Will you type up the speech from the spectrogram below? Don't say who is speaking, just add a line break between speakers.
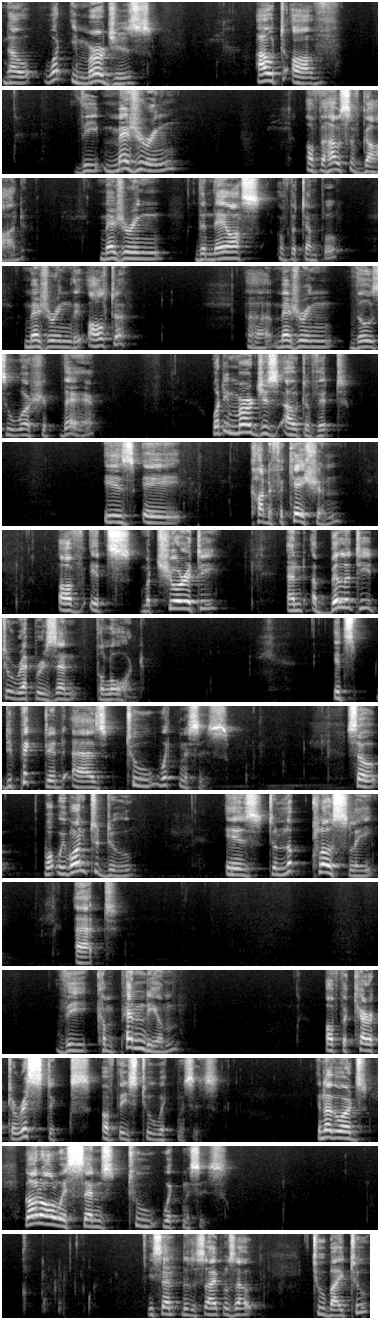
Now, what emerges out of the measuring of the house of God, measuring the naos of the temple, measuring the altar, uh, measuring those who worship there, what emerges out of it is a codification of its maturity and ability to represent the Lord. It's depicted as two witnesses. So, what we want to do is to look closely at the compendium of the characteristics of these two witnesses. In other words, God always sends two witnesses. He sent the disciples out two by two.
